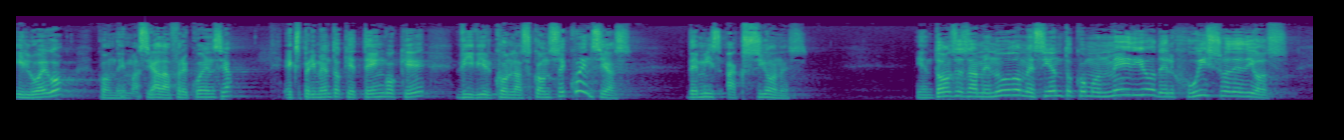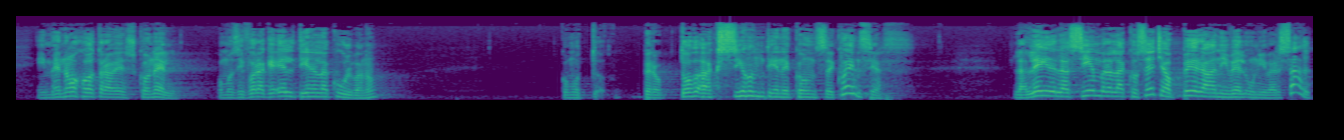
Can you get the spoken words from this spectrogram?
Y luego, con demasiada frecuencia, experimento que tengo que vivir con las consecuencias de mis acciones. Y entonces a menudo me siento como en medio del juicio de Dios y me enojo otra vez con Él, como si fuera que Él tiene la culpa, ¿no? Como pero toda acción tiene consecuencias. La ley de la siembra y la cosecha opera a nivel universal.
